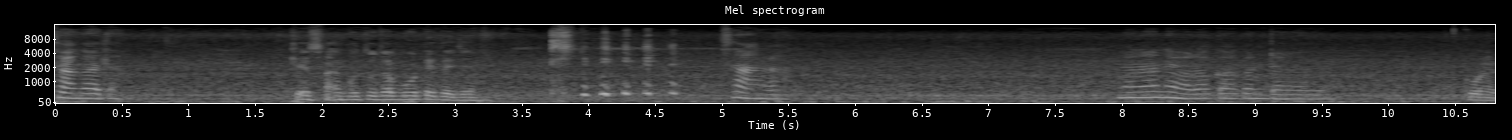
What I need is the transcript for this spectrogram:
सांगा आता. काय सांगू तुझा बोट आहे त्याच्या सांगा. मला नाही मला का कंटाळा आला? कोण आहे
